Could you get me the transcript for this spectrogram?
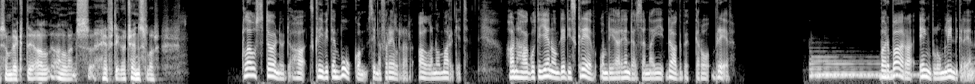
som väckte all, Allans häftiga känslor. Klaus Störnud har skrivit en bok om sina föräldrar Allan och Margit. Han har gått igenom det de skrev om de här händelserna i dagböcker och brev. Barbara Engblom Lindgren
